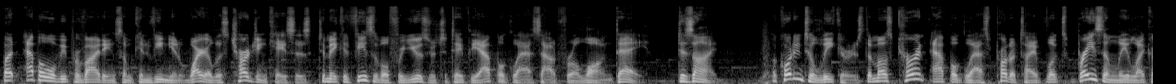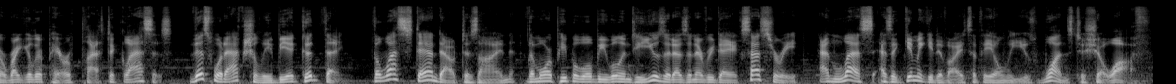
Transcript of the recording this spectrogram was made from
but Apple will be providing some convenient wireless charging cases to make it feasible for users to take the Apple Glass out for a long day. Design According to leakers, the most current Apple Glass prototype looks brazenly like a regular pair of plastic glasses. This would actually be a good thing. The less standout design, the more people will be willing to use it as an everyday accessory, and less as a gimmicky device that they only use once to show off.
